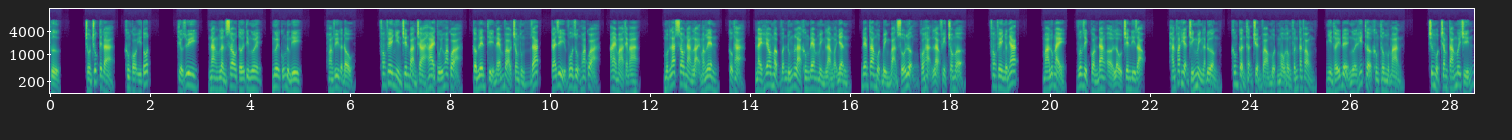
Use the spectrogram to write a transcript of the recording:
thử trốn chúc tết cả không có ý tốt. Tiểu duy, nàng lần sau tới tìm ngươi ngươi cũng đừng đi. Hoàng duy gật đầu. Phong phê nhìn trên bàn trà hai túi hoa quả, cầm lên thì ném vào trong thùng rác, cái gì vô dụng hoa quả, ai mà thèm à. một lát sau nàng lại mắng lên, cậu thả này heo mập vẫn đúng là không đem mình làm ngoại nhân, đem ta một bình bản số lượng có hạn lạ phịt cho mở. Phong phê nhớ nhác. Mà lúc này, vương dịch còn đang ở lầu trên đi dạo. Hắn phát hiện chính mình là đường, không cẩn thận chuyển vào một màu hồng phấn căn phòng, nhìn thấy để người hít thở không thông một màn. Chương một trăm tám mươi chín,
